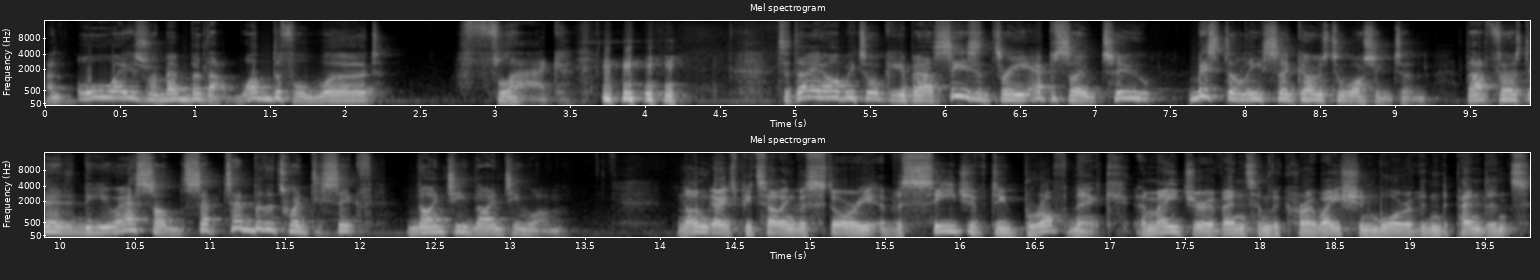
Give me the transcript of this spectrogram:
And always remember that wonderful word, flag. Today I'll be talking about Season 3, Episode 2 Mr. Lisa Goes to Washington. That first aired in the US on September the 26th, 1991. And I'm going to be telling the story of the Siege of Dubrovnik, a major event in the Croatian War of Independence,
